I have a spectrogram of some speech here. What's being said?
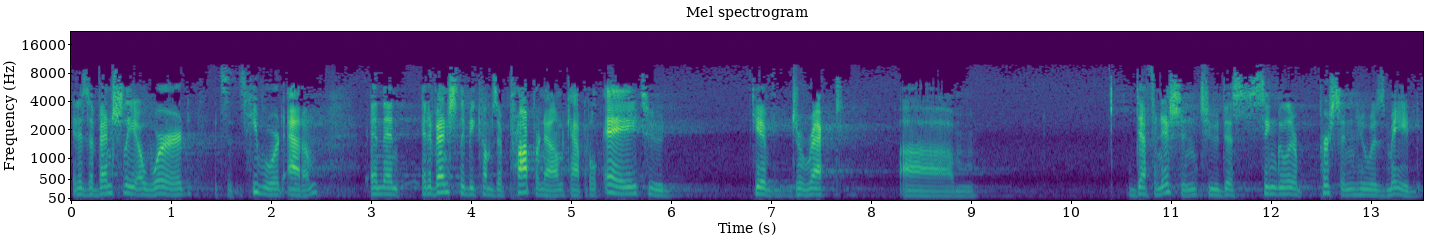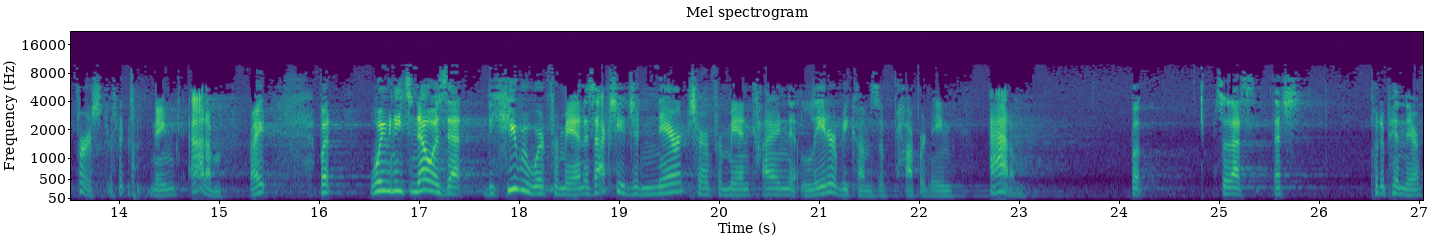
It is eventually a word, it's a Hebrew word, Adam, and then it eventually becomes a proper noun, capital A, to give direct um, definition to this singular person who was made first, named Adam, right? But what we need to know is that the Hebrew word for man is actually a generic term for mankind that later becomes a proper name, Adam. But, so that's, that's, put a pin there.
